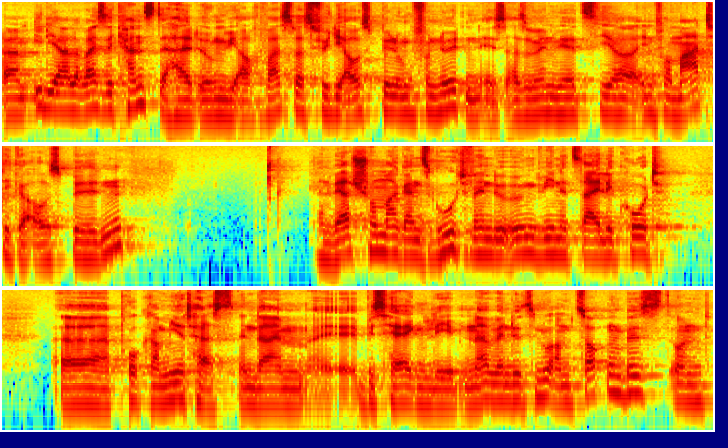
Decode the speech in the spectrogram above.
Ähm, idealerweise kannst du halt irgendwie auch was, was für die Ausbildung vonnöten ist. Also wenn wir jetzt hier Informatiker ausbilden, dann wäre es schon mal ganz gut, wenn du irgendwie eine Zeile Code äh, programmiert hast in deinem äh, bisherigen Leben. Ne? Wenn du jetzt nur am Zocken bist und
